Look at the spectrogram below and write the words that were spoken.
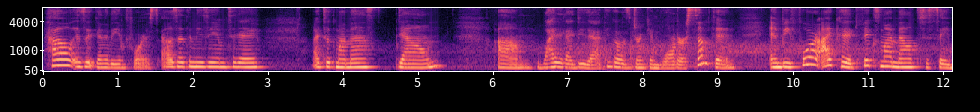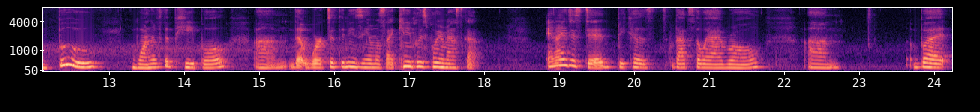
How is it going to be enforced? I was at the museum today. I took my mask down. Um, why did I do that? I think I was drinking water or something. And before I could fix my mouth to say boo, one of the people um, that worked at the museum was like, Can you please pull your mask up? And I just did because that's the way I roll. Um, but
